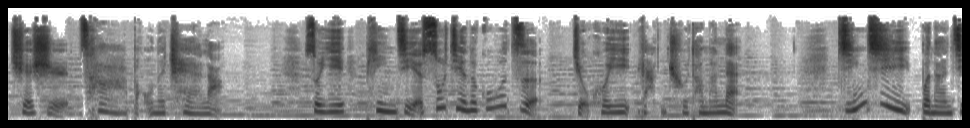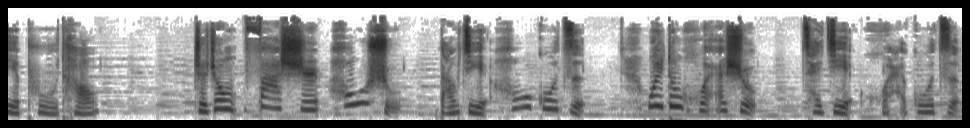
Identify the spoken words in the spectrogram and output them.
却是残暴的豺狼，所以凭借所见的果子就可以认出他们来。荆棘不能结葡萄，这种法师好树都结好果子，唯独坏树才结坏果子。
